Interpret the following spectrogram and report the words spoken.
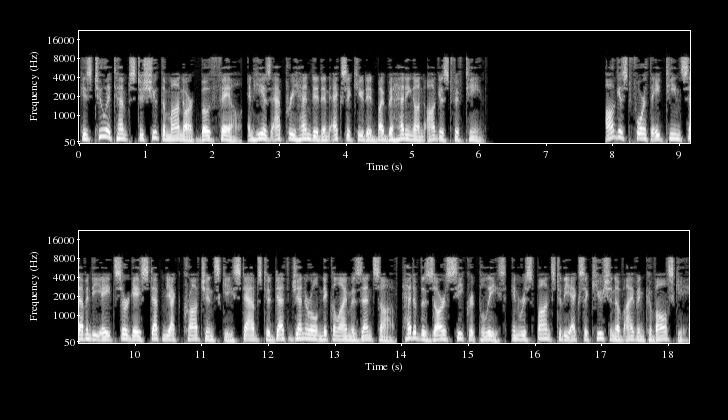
His two attempts to shoot the monarch both fail, and he is apprehended and executed by beheading on August 15. August 4, 1878 Sergei Stepnyak Kravchinsky stabs to death General Nikolai Mezentsov, head of the Tsar's secret police, in response to the execution of Ivan Kovalsky.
